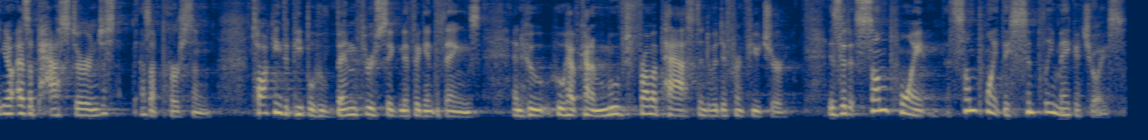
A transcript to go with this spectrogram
you know, as a pastor and just as a person, talking to people who've been through significant things and who, who have kind of moved from a past into a different future, is that at some point, at some point, they simply make a choice.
